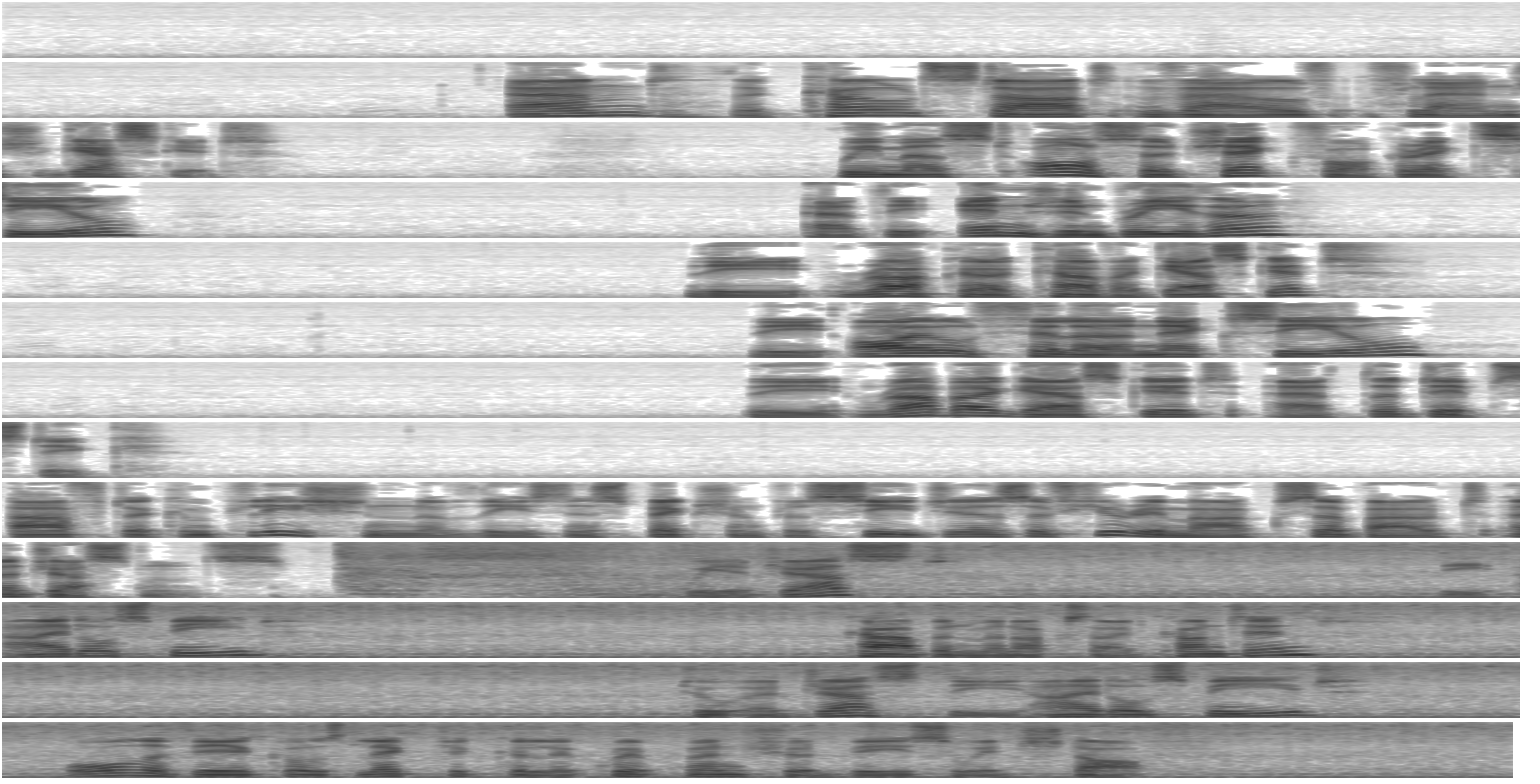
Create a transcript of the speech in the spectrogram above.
and the cold start valve flange gasket. We must also check for correct seal at the engine breather, the rocker cover gasket, the oil filler neck seal, the rubber gasket at the dipstick. After completion of these inspection procedures, a few remarks about adjustments. We adjust the idle speed, carbon monoxide content. To adjust the idle speed, all the vehicle's electrical equipment should be switched off.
